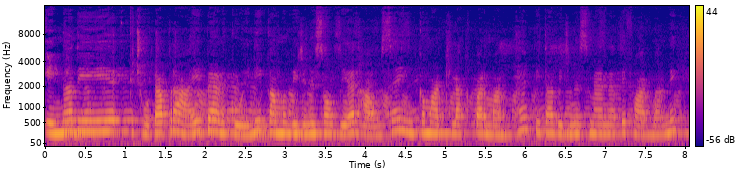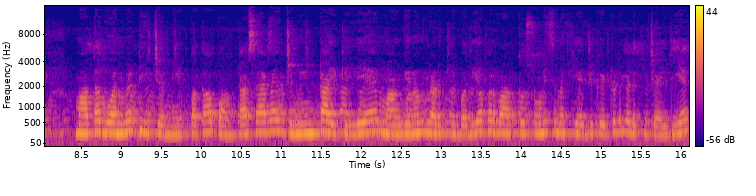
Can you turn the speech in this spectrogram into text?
ਇਹਨਾਂ ਦੇ ਇੱਕ ਛੋਟਾ ਭਰਾ ਹੈ, ਭੈਣ ਕੋਈ ਨਹੀਂ, ਕੰਮ ਬਿਜ਼ਨਸ ਆਫ ਵੇਅਰ ਹਾਊਸ ਹੈ ਇਨਕਮ 8 ਲੱਖ ਪਰ ਮੰਥ ਹੈ, ਪਿਤਾ ਬਿਜ਼ਨਸਮੈਨ ਅਤੇ ਫਾਰਮਰ ਨੇ ਮਾਤਾ ਗਵਰਨਮੈਂਟ ਟੀਚਰ ਨੇ ਪਤਾ ਪੌਂਟਾ ਸਾਹਿਬ ਹੈ, ਜ਼ਮੀਨ 2.5 ਕਿੱਲੇ ਹੈ, ਮੰਗ ਇਹਨਾਂ ਨੂੰ ਲੜਕੀ ਵਧੀਆ ਪਰਿਵਾਰ ਤੋਂ ਸੋਹਣੀ ਸੁਨੱਖੀ ਐਜੂਕੇਟਡ ਲੜਕੀ ਚਾਹੀਦੀ ਹੈ।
